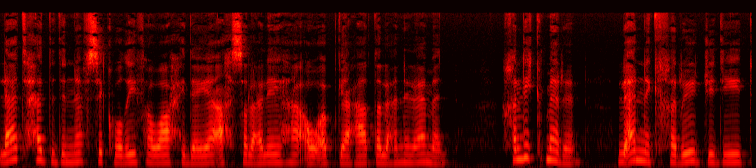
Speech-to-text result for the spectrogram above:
لا تحدد لنفسك وظيفة واحدة يا أحصل عليها أو أبقى عاطل عن العمل خليك مرن لأنك خريج جديد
